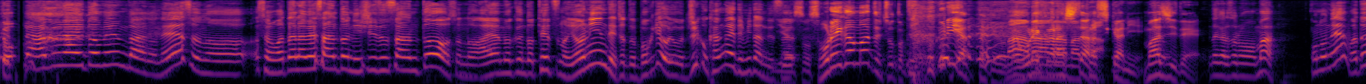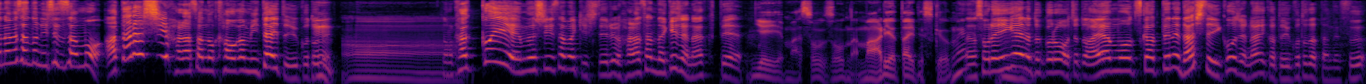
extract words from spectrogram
と。で危ないとメンバーのねそのその渡辺さんと西津さんとそのあやむくんと哲の4人でちょっとボケを10個考えてみたんです。いやそうそれがまずちょっとびっくりやったけどね まあまあ俺からしたまあまら。あ確かに。マジで。だからそのまあこのね渡辺さんと西津さんも新しい原さんの顔が見たいということで、うん。のかっこいい MC さばきしてる原さんだけじゃなくていやいやまあそうそんなまあありがたいですけどね。それ以外のところをちょっとあやむを使ってね出していこうじゃないかということだったんです。ど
